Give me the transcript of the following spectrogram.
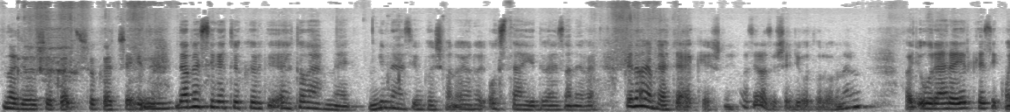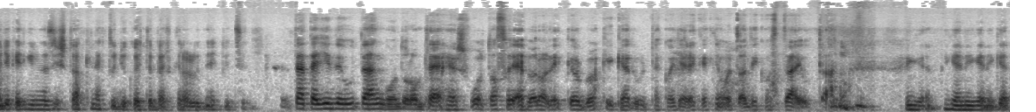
nagyon sokat, sokat segít. Mm. De a beszélgetőkör tovább megy. Gimnáziumban is van olyan, hogy osztályidő ez a neve. Például nem lehet elkésni. Azért az is egy jó dolog, nem? Ha egy órára érkezik, mondjuk egy gimnazista, akinek tudjuk, hogy többet kell aludni egy picit. Tehát egy idő után gondolom terhes volt az, hogy ebből a légkörből kikerültek a gyerekek nyolcadik osztály után. Igen, igen, igen, igen.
